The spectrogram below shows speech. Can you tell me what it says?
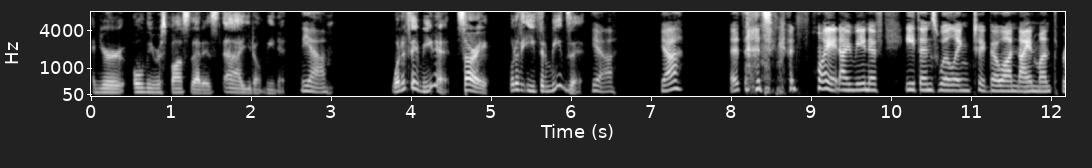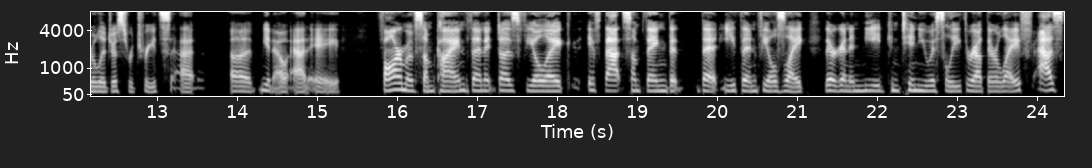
And your only response to that is, ah, you don't mean it. yeah What if they mean it? Sorry. What if Ethan means it? Yeah. Yeah. It, that's a good point. I mean, if Ethan's willing to go on nine month religious retreats at, uh, you know, at a farm of some kind, then it does feel like if that's something that that Ethan feels like they're going to need continuously throughout their life as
